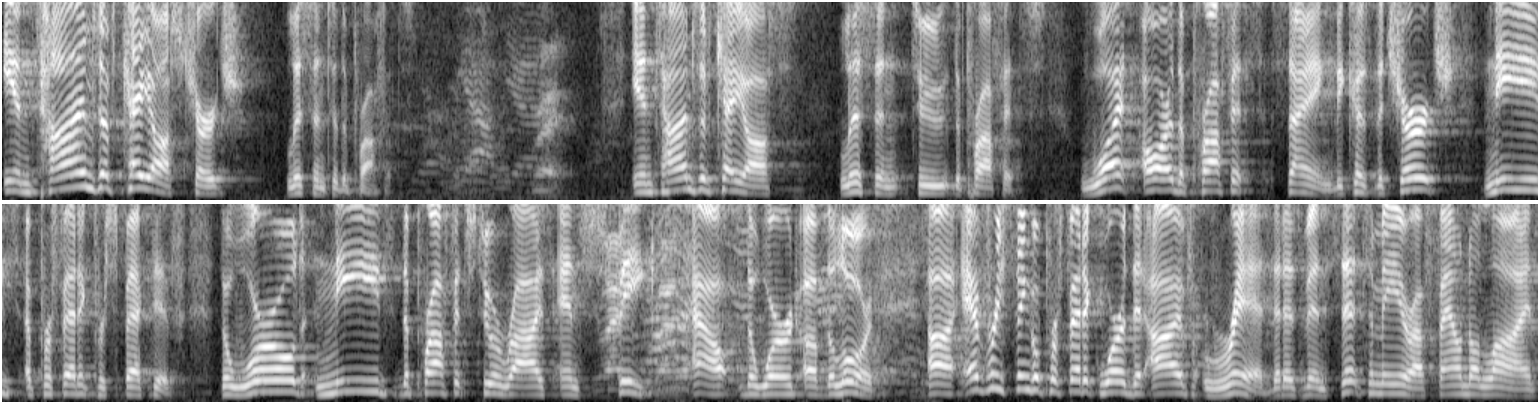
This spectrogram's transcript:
In times of chaos, church, listen to the prophets. Yeah. Right. In times of chaos, listen to the prophets. What are the prophets saying? Because the church needs a prophetic perspective. The world needs the prophets to arise and speak out the word of the Lord. Uh, every single prophetic word that I've read that has been sent to me or I've found online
